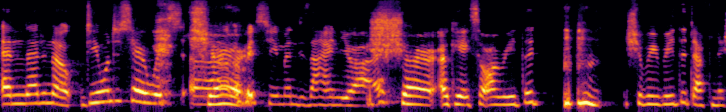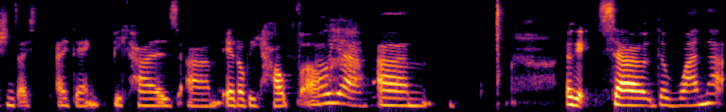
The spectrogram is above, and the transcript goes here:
and I don't know. Do you want to share which uh, Sure. which human design you are? Sure. Okay, so I'll read the should we read the definitions? I I think because um, it'll be helpful. Oh yeah. Um, okay, so the one that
